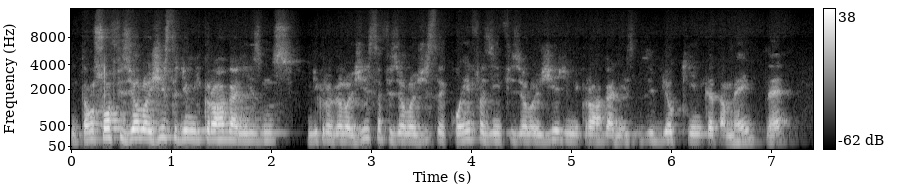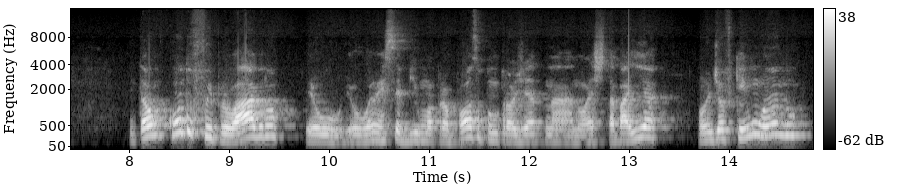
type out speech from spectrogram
Então, sou fisiologista de micro-organismos, microbiologista, fisiologista com ênfase em fisiologia de micro-organismos e bioquímica também, né? Então, quando fui para o agro, eu, eu recebi uma proposta para um projeto na, no oeste da Bahia, onde eu fiquei um ano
